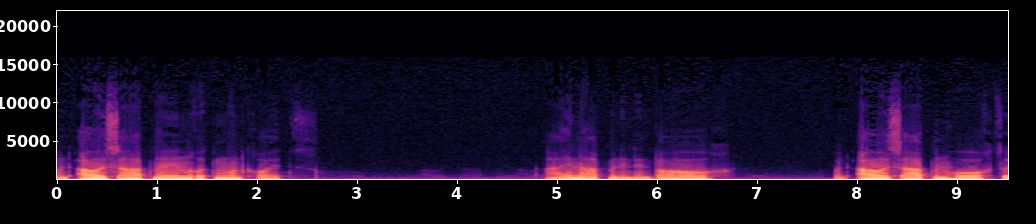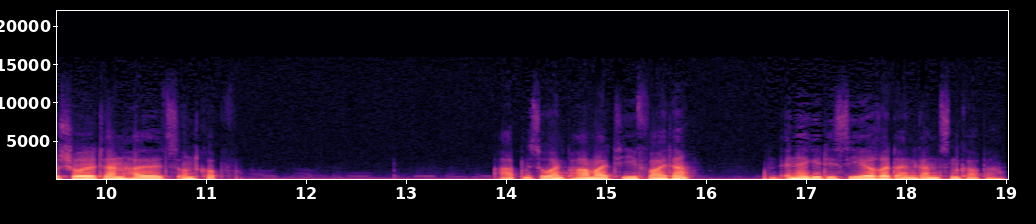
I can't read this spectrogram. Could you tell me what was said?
und ausatmen in Rücken und Kreuz. Einatmen in den Bauch und ausatmen hoch zu Schultern, Hals und Kopf. Atme so ein paar Mal tief weiter und energetisiere deinen ganzen Körper.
